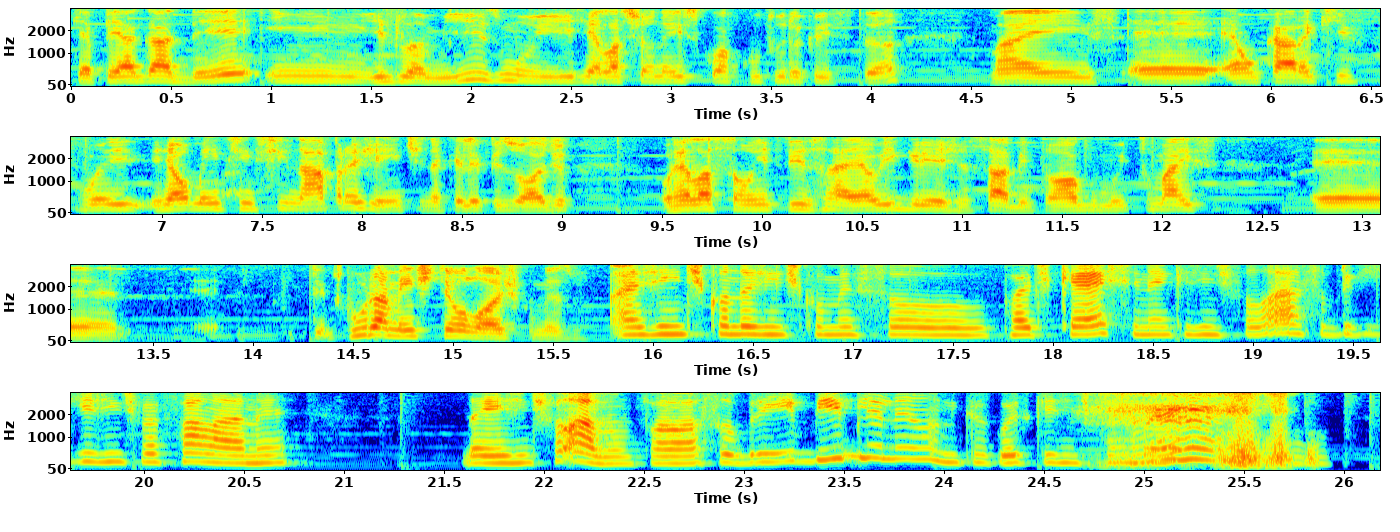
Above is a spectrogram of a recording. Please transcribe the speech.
que é PhD em islamismo e relaciona isso com a cultura cristã, mas é, é um cara que foi realmente ensinar pra gente naquele episódio a relação entre Israel e igreja, sabe? Então algo muito mais é, puramente teológico mesmo. A gente, quando a gente começou o podcast, né, que a gente falou, ah, sobre o que, que a gente vai falar, né? Daí a gente falou, ah, vamos falar sobre Bíblia, né? A única coisa que a gente conversa.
